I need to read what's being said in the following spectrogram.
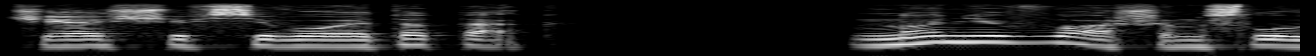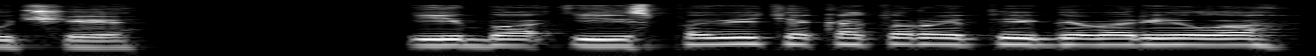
чаще всего это так. Но не в вашем случае. Ибо исповедь, о которой ты говорила,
